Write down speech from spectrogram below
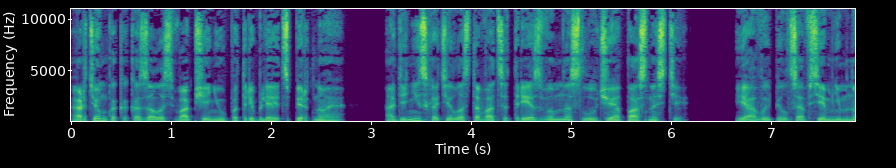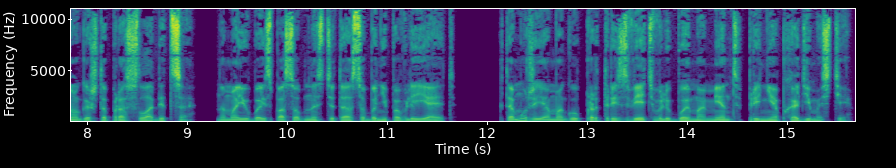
Артем, как оказалось, вообще не употребляет спиртное. А Денис хотел оставаться трезвым на случай опасности. Я выпил совсем немного, чтобы расслабиться. На мою боеспособность это особо не повлияет. К тому же я могу протрезветь в любой момент при необходимости.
